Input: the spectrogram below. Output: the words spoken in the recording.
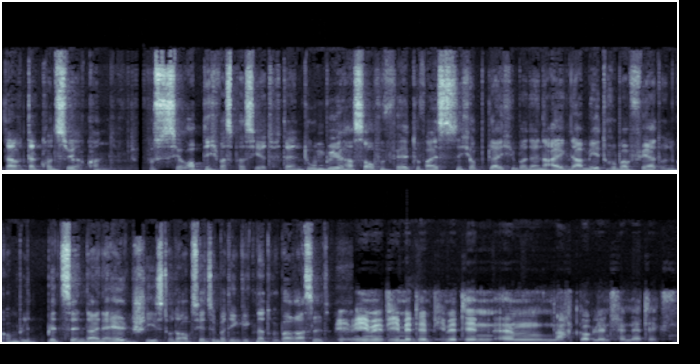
Da, da konntest du ja, kon, du wusstest ja überhaupt nicht, was passiert. Dein Doomwheel hast du auf dem Feld, du weißt nicht, ob gleich über deine eigene Armee drüber fährt und komplett Blitze in deine Helden schießt oder ob es jetzt über den Gegner drüber rasselt. Wie, wie, wie mit, den, wie mit den ähm, Nachtgoblin Fanatics.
